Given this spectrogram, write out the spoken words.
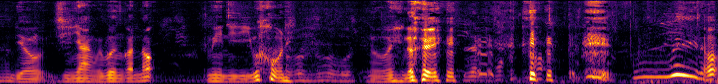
มเดี๋ยวสิย่างไปเบิ่งก่อนเนาะเมนดีบ่นี่เบิ่งดูว่าบุญเลยเลยเพื่อนจ้ะอุ้ยเนาะ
